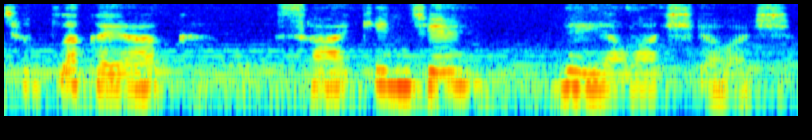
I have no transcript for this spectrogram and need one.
Çıplak ayak sakince ve yavaş yavaş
